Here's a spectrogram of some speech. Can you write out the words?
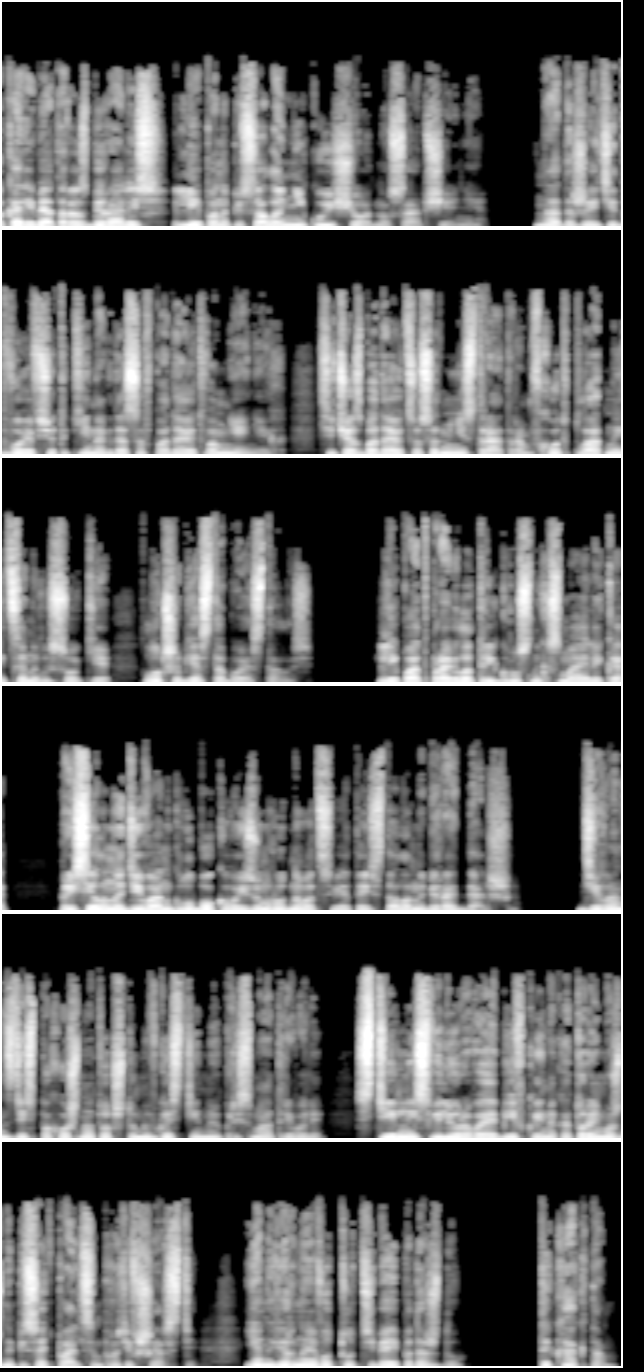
Пока ребята разбирались, Липа написала Нику еще одно сообщение. Надо же, эти двое все-таки иногда совпадают во мнениях. Сейчас бодаются с администратором, вход платный, цены высокие. Лучше б я с тобой осталась. Липа отправила три грустных смайлика, присела на диван глубокого изумрудного цвета и стала набирать дальше. Диван здесь похож на тот, что мы в гостиную присматривали. Стильный, с велюровой обивкой, на которой можно писать пальцем против шерсти. Я, наверное, вот тут тебя и подожду. Ты как там?»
